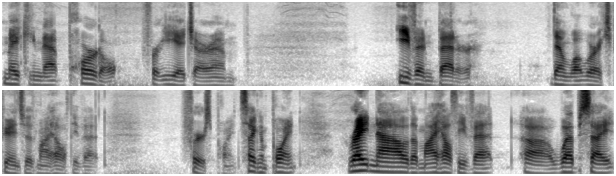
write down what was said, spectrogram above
making that portal for EHRM even better than what we're experiencing with My HealtheVet. First point. Second point, right now the My HealtheVet uh, website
